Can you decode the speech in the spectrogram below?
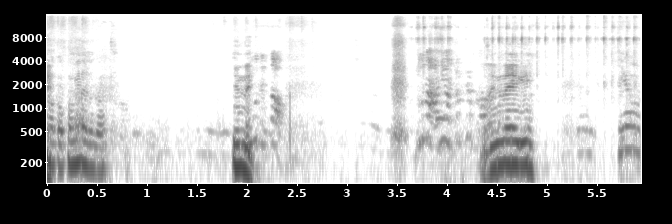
먹고 고민하는 거 같아. 가. 있네 여기 귀여워.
